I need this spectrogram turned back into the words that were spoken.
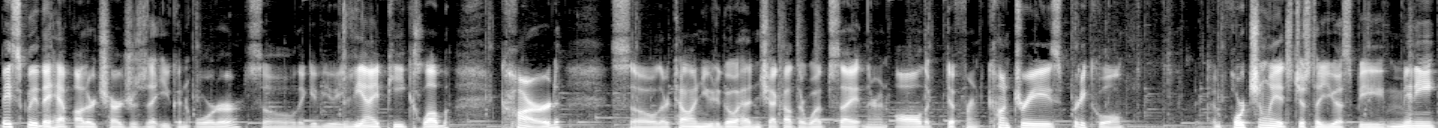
Basically, they have other chargers that you can order. So they give you a VIP club card. So they're telling you to go ahead and check out their website, and they're in all the different countries. Pretty cool. Unfortunately, it's just a USB mini.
